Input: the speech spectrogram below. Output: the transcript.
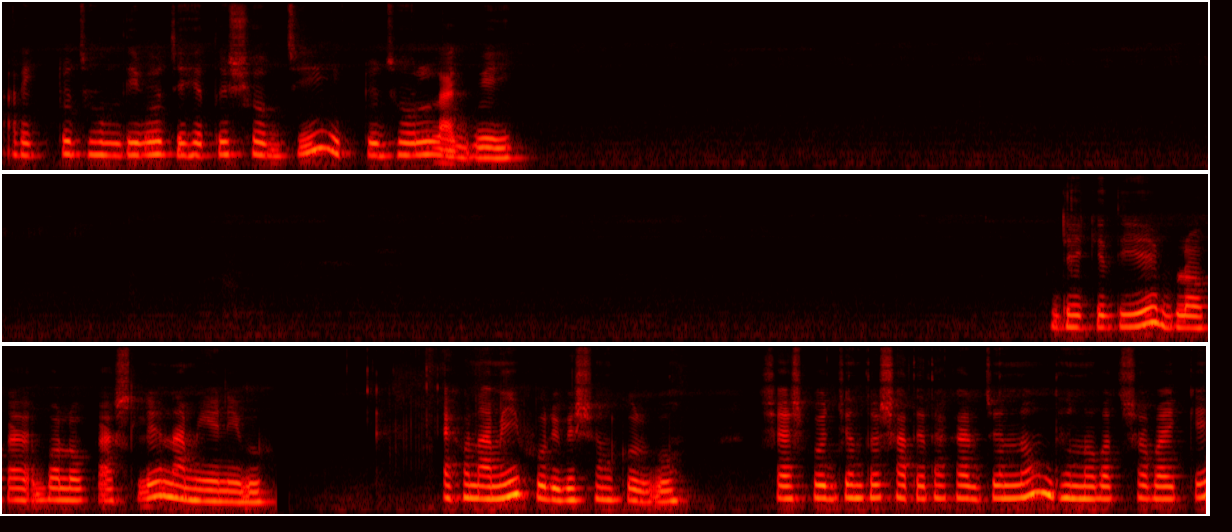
আর একটু ঝোল দিব, যেহেতু সবজি, একটু ঝোল লাগবেই। ঢেকে দিয়ে ব্লক ব্লক আসলে নামিয়ে নেব। এখন আমি পরিবেশন করব। শেষ পর্যন্ত সাথে থাকার জন্য ধন্যবাদ সবাইকে।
